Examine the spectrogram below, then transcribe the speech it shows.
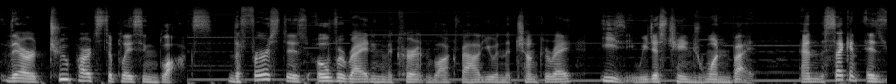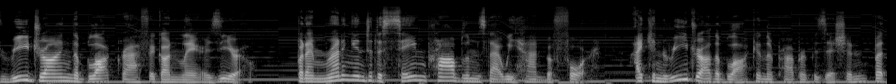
There are two parts to placing blocks. The first is overriding the current block value in the chunk array. Easy, we just change one byte. And the second is redrawing the block graphic on layer 0. But I'm running into the same problems that we had before. I can redraw the block in the proper position, but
